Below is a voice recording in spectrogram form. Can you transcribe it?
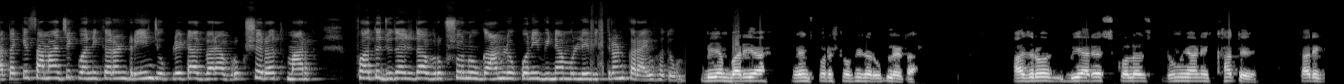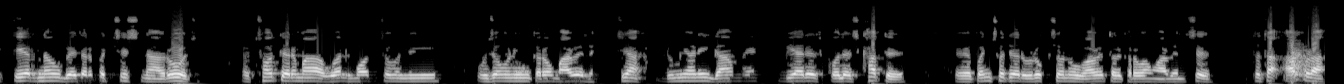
આ તકે સામાજિક વનીકરણ રેન્જ ઉપલેટા દ્વારા વૃક્ષ રથ મારફત જુદા જુદા વૃક્ષોનું ગામ લોકોને વિનામૂલ્યે વિતરણ કરાયું હતું. BM Bariya, range forest officer Upleta. આજરોજ બીઆરએસ કોલેજ ડુમિયાણી ખાતે તારીખ તેર નવ બે હજાર પચીસના રોજ છોતેરમાં વન મહોત્સવની ઉજવણી કરવામાં આવેલ. જ્યાં ડુમિયાણી ગામે બીઆરએસ કોલેજ ખાતે પંચોતેર વૃક્ષોનું વાવેતર કરવામાં આવેલ છે. તથા આપણા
